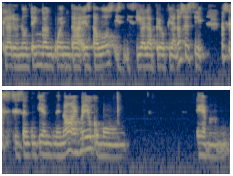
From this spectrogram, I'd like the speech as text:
claro, no tenga en cuenta esa voz y, siga la propia. No sé si, no sé si se entiende, ¿no? Es medio como... Em,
